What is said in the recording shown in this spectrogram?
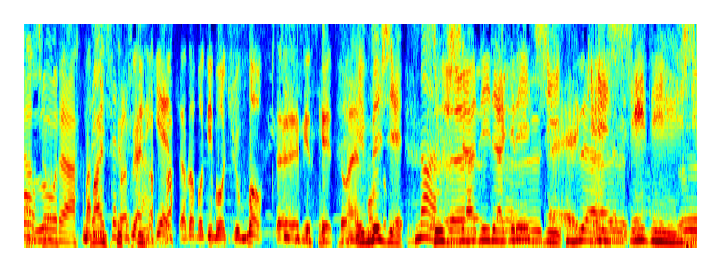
Allora, Ben mai Proprio richiesta, proprio tipo jukebox, eh, Mirchetto, eh, E invece No. su Giadina Greggi che si dice?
